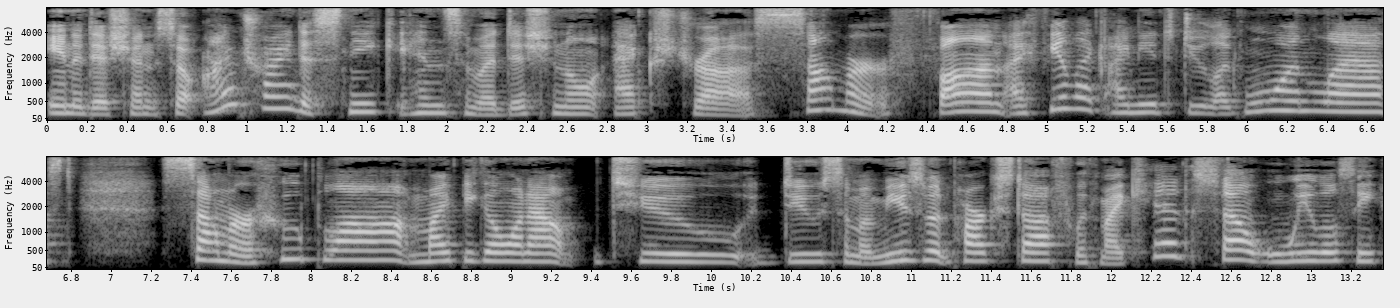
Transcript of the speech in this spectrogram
in addition. So I'm trying to sneak in some additional extra summer fun. I feel like I need to do like one last summer hoopla. Might be going out to do some amusement park stuff with my kid. So we will see.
